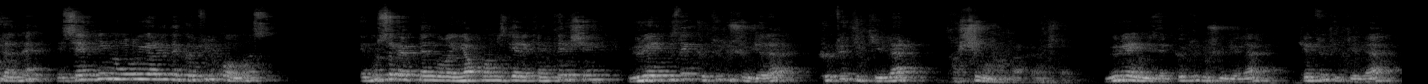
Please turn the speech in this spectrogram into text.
yüzden de e, sevginin olduğu yerde de kötülük olmaz. E, bu sebepten dolayı yapmamız gereken tek şey yüreğimizde kötü düşünceler, kötü fikirler taşımamak arkadaşlar. Yüreğimizde kötü düşünceler, kötü fikirler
